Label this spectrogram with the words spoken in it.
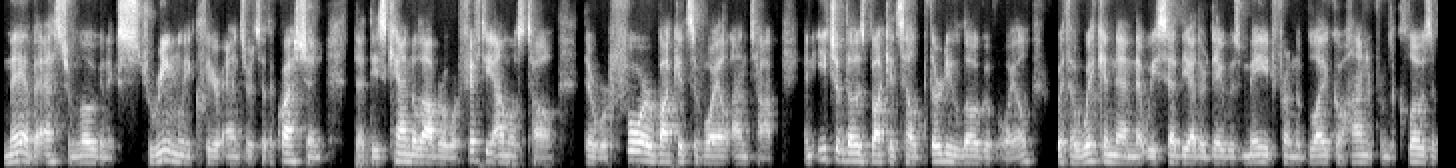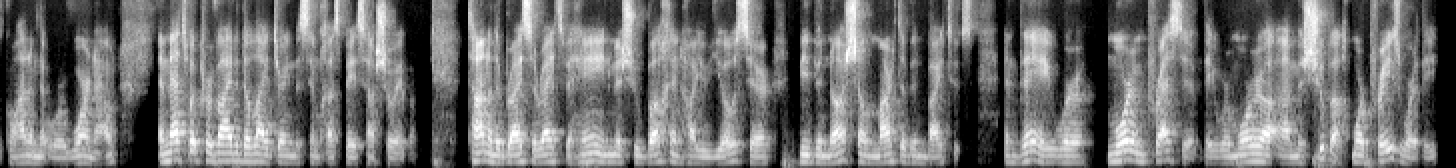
mea ve'estrim log, an extremely clear answer to the question that these candelabra were 50 amos tall. There were four buckets of oil on top, and each of those buckets held 30 log of oil with a wick in them that we said the other day was made from the bloy kohanim, from the clothes of kohanim that were worn out. And that's what provided the light during the Simchas Beis HaShoeva. Tana, the Brisa writes, meshubachen hayu yoser mibinoshel Marta bin Baitus. And they were more impressive, they were more uh, meshubach, more praiseworthy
